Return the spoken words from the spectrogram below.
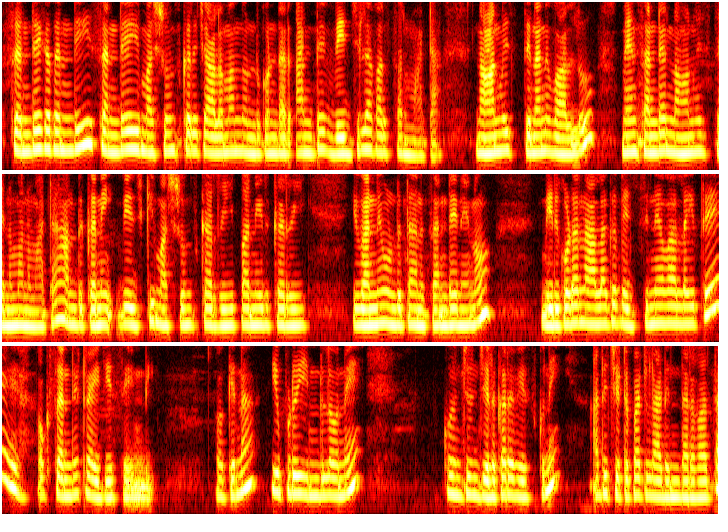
సండే కదండి! సండే ఈ మష్రూమ్స్ కర్రీ చాలామంది వండుకుంటారు. అంటే వెజ్ లవర్స్ అనమాట నాన్ వెజ్ తినని వాళ్ళు మేము సండే నాన్ వెజ్ తినమనమాట అందుకని వెజ్కి మష్రూమ్స్ కర్రీ పన్నీర్ కర్రీ ఇవన్నీ వండుతాను సండే నేను. మీరు కూడా నాలాగా వెజ్ తినే వాళ్ళైతే ఒక సండే ట్రై చేసేయండి. ఓకేనా? ఇప్పుడు ఇందులోనే కొంచెం జీలకర్ర వేసుకుని అది చిటపటలాడిన తర్వాత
